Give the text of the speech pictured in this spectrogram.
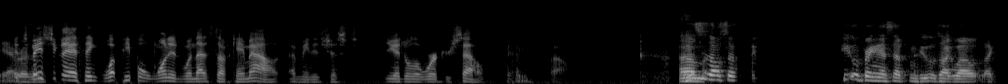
yeah, it's resin. basically I think what people wanted when that stuff came out. I mean, it's just you got to do a little work yourself. And this Um, is also like, people bring this up when people talk about like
